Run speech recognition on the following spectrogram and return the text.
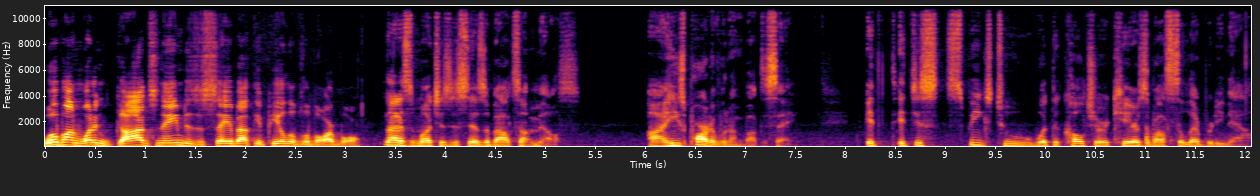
Wilbon, what in God's name does it say about the appeal of LaVar Ball? Not as much as it says about something else. Uh, he's part of what I'm about to say. It, it just speaks to what the culture cares about celebrity now.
